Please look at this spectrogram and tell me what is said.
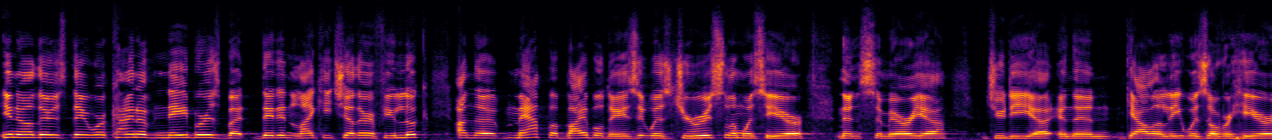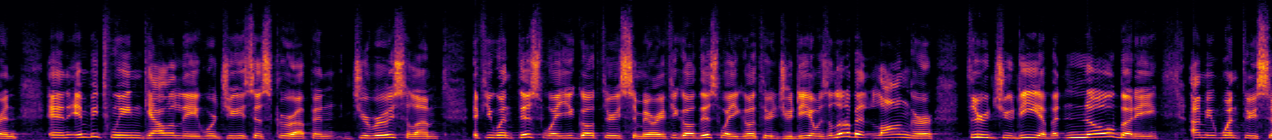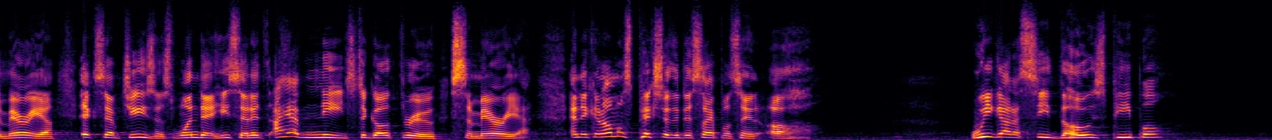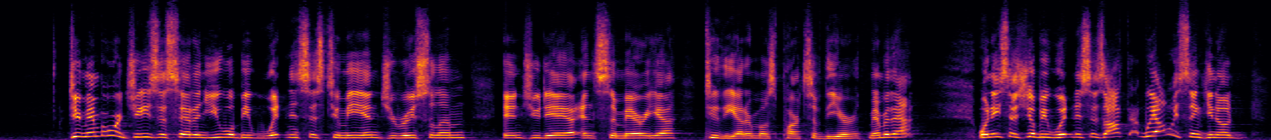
You know, there's, they were kind of neighbors, but they didn't like each other. If you look on the map of Bible days, it was Jerusalem was here, and then Samaria, Judea, and then Galilee was over here. And, and in between Galilee, where Jesus grew up, and Jerusalem, if you went this way, you go through Samaria. If you go this way, you go through Judea. It was a little bit longer through Judea, but nobody, I mean, went through Samaria except Jesus. One day he said, it's, I have needs to go through Samaria. And you can almost picture the disciples saying, Oh, we got to see those people. Do you remember where Jesus said, And you will be witnesses to me in Jerusalem, in Judea, and Samaria, to the uttermost parts of the earth? Remember that? When he says you'll be witnesses, we always think, you know,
